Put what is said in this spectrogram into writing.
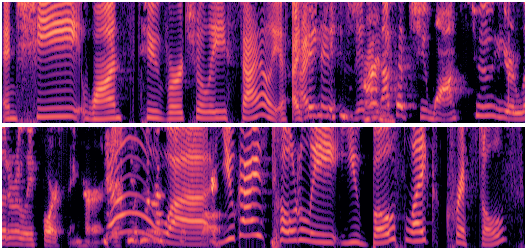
and she wants to virtually style you. So I think say it's not that she wants to. You're literally forcing her. is what it No, uh, you guys totally. You both like crystals.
